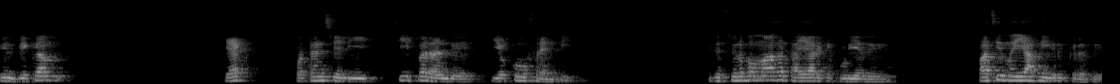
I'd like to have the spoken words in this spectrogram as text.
will become ex potentially cheaper and eco friendly இது சுலபமாக தயாரிக்கக்கூடியது பசுமையாக இருக்கிறது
